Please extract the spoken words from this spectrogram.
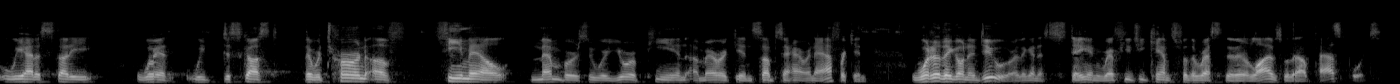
We had a study where we discussed the return of female members who were European, American, Sub-Saharan African what are they going to do? Are they going to stay in refugee camps for the rest of their lives without passports?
